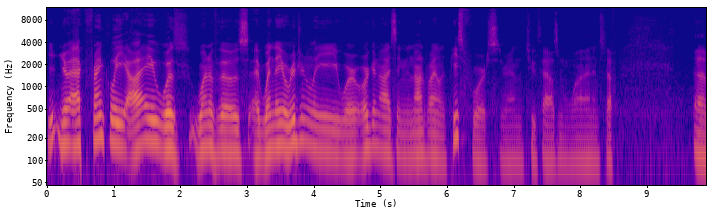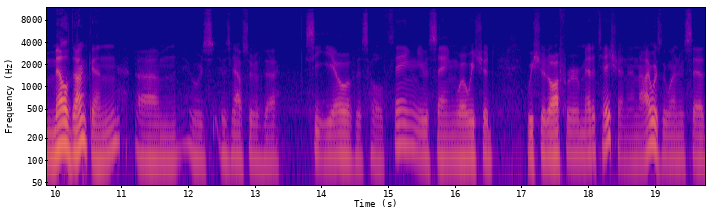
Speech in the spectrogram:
you know, act frankly, I was one of those uh, when they originally were organizing the Nonviolent Peaceforce around 2001 and stuff. Uh, Mel Duncan, um, who's who's now sort of the CEO of this whole thing, he was saying, well, we should we should offer meditation, and I was the one who said,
